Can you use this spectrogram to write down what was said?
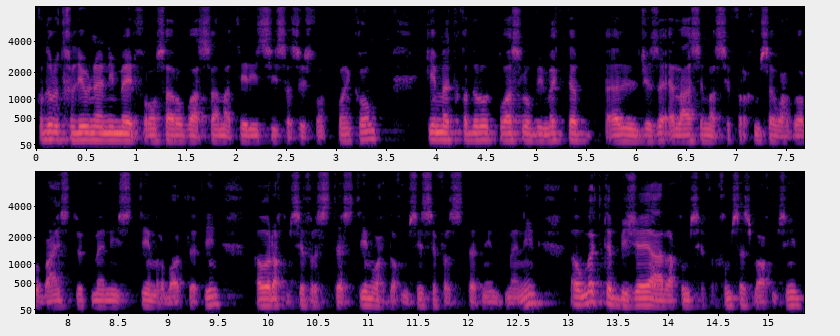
تقدروا تخليو لنا email France arobase sana tiret six assistance point com. كما تقدروا تواصلوا بمكتب الجزائر الرقم صفر ستة ستين واحد وخمسين صفر ستة اثنين وثمانين أو مكتب بجاية على الرقم صفر خمسة سبعة وخمسين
